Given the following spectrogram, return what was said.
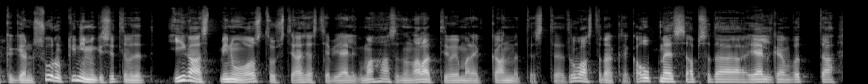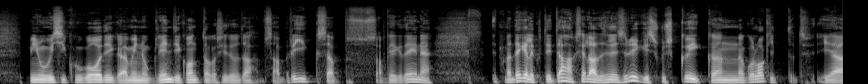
ikkagi on suur hulk inimesi, kes ütlevad, et igast minu ostust ja asjast jääb jälg maha, seda on alati võimalik andmetest tuvastada, ka kaupmees saab seda jälge võtta. minu isikukoodiga, minu kliendi kontoga siduda saab riik, saab, saab keegi teine. et ma tegelikult ei tahaks elada sellises riigis, kus kõik on nagu logitud ja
